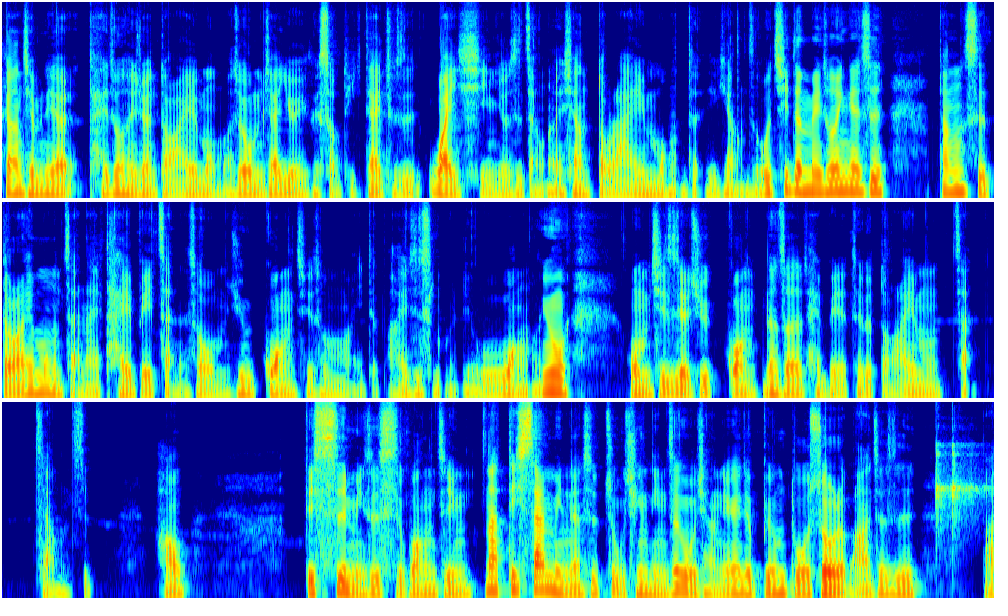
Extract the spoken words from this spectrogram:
刚前面那个泰州很喜欢哆啦 A 梦嘛，所以我们家有一个手提袋，就是外形就是长得像哆啦 A 梦的一个样子。我记得没错，应该是当时哆啦 A 梦展来台北展的时候，我们去逛街时候买的吧，还是什么的，我忘了。因为我们其实也去逛那时候在台北的这个哆啦 A 梦展这样子。好，第四名是时光机，那第三名呢是竹蜻蜓，这个我想应该就不用多说了吧，就是把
